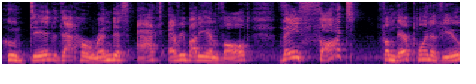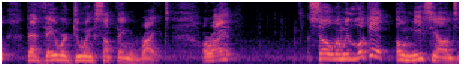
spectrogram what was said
who did that horrendous act, everybody involved, they thought from their point of view that they were doing something right, all right? So when we look at Onision's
